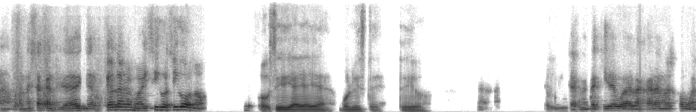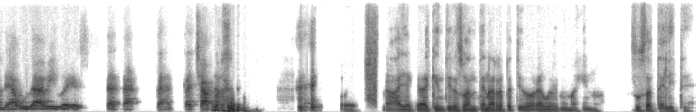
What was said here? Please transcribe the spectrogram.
Ah, con esa cantidad de dinero. ¿Qué onda, Memo? ¿Ahí sigo, sigo o no? Oh, sí, ya, ya, ya, volviste, te digo. El internet aquí de Guadalajara no es como el de Abu Dhabi, güey, es- está, está, está, está chapa. Ah, ya cada quien tiene su antena repetidora, güey, me imagino. Su satélite.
